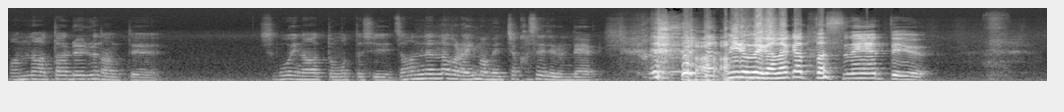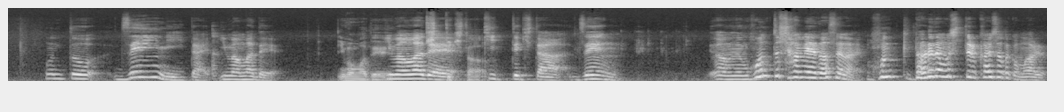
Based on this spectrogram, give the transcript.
あんな当たれるなんてすごいなと思ったし残念ながら今めっちゃ稼いでるんで 見る目がなかったっすねっていう。本当全員に言いたい。今まで。今まで今まで切ってきた。切ってきた全。あのでも本当社名出せない。本当誰でも知ってる会社とかもある。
